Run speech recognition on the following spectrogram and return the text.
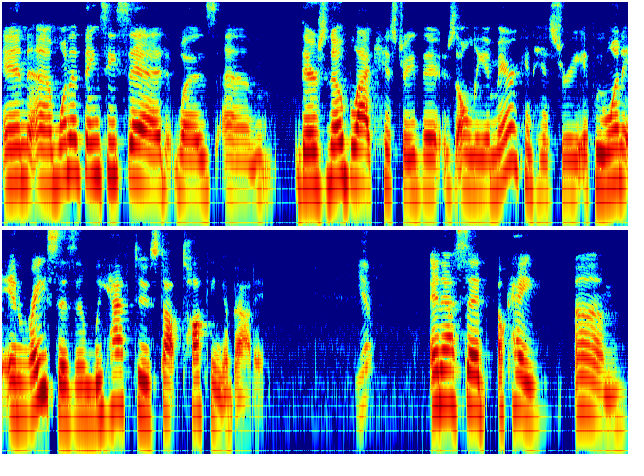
And um, one of the things he said was, um, "There's no Black history. There's only American history. If we want to end racism, we have to stop talking about it." Yep. And I said, "Okay, um,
